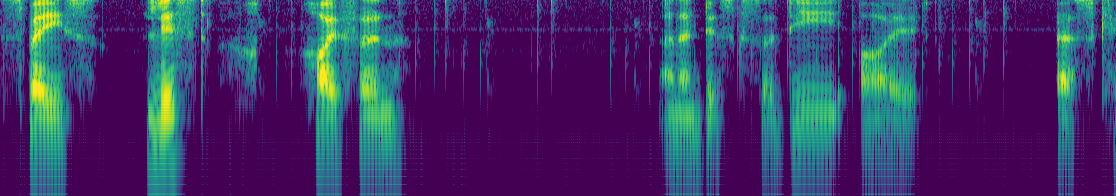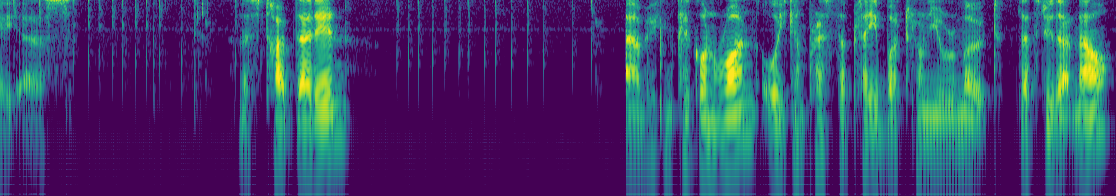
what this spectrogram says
space, list, hyphen, and then disks. So D I S K S. Let's type that in and we can click on run or you can press the play button on your remote. Let's do that now.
